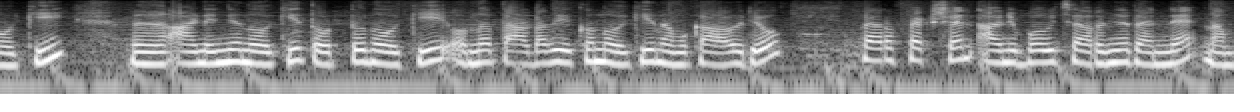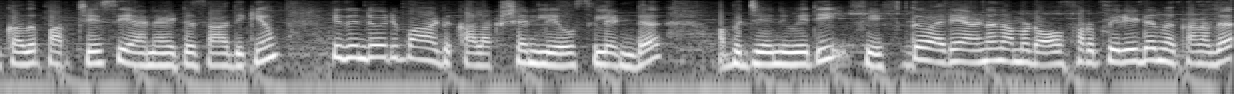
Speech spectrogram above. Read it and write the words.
നോക്കി അണിഞ്ഞു നോക്കി തൊട്ട് നോക്കി ഒന്ന് തടവിയൊക്കെ നോക്കി നമുക്ക് ആ ഒരു പെർഫെക്ഷൻ അനുഭവിച്ചറിഞ്ഞ് തന്നെ നമുക്കത് പർച്ചേസ് ചെയ്യാനായിട്ട് സാധിക്കും. ഇതിന്റെ ഒരുപാട് കളക്ഷൻ ലിയോസിലുണ്ട്. അപ്പോൾ ജനുവരി ഫിഫ്ത്ത് വരെയാണ് നമ്മുടെ ഓഫർ പീരീഡ് നിൽക്കുന്നത്.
